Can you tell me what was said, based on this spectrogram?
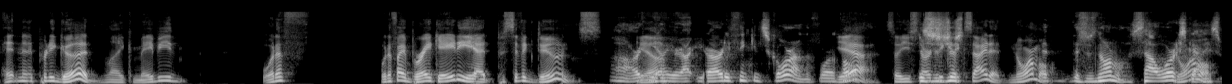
hitting it pretty good. Like maybe what if what if I break 80 at Pacific Dunes? Oh, you know? you're, you're already thinking score on the fourth. Yeah. Hole. So you start to get just, excited. Normal. This is normal. This is how it works, normal. guys.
